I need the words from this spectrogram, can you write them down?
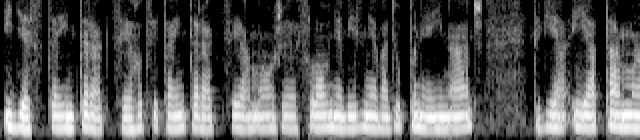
ide z tej interakcie. Hoci tá interakcia môže slovne vyznievať úplne ináč, tak ja, ja tam e,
